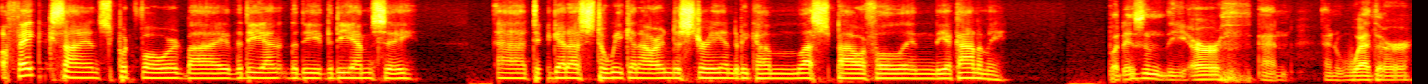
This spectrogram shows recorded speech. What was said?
a fake science put forward by the DN, the D, the DMC uh, to get us to weaken our industry and to become less powerful in the economy. But isn't the earth and and weather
